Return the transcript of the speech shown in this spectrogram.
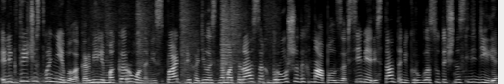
Электричества не было, кормили макаронами, спать приходилось на матрасах, брошенных на пол. За всеми арестантами круглосуточно следили,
